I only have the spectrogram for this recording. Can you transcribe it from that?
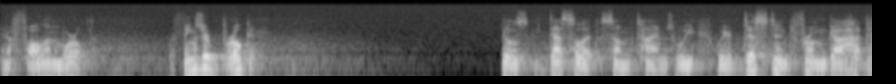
in a fallen world where things are broken. Feels desolate sometimes. We, we are distant from God,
